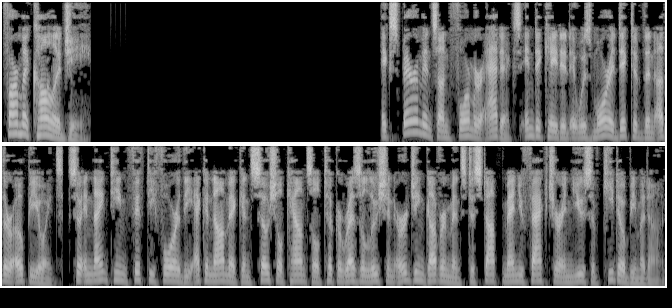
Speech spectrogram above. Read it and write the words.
Pharmacology Experiments on former addicts indicated it was more addictive than other opioids, so in 1954 the Economic and Social Council took a resolution urging governments to stop manufacture and use of ketobemidone.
